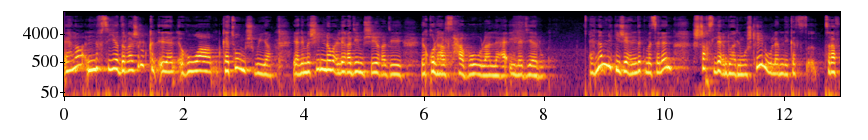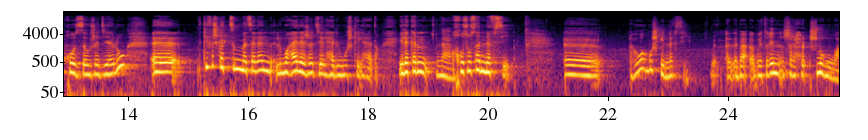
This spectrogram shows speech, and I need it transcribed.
هنا النفسية ديال الراجل هو كتوم شوية يعني ماشي النوع اللي غادي يمشي غادي يقولها لصحابه ولا للعائلة ديالو. هنا ملي كيجي عندك مثلا الشخص اللي عنده هذا المشكل ولا ملي كترافقوا الزوجة ديالو آه كيفاش كتتم مثلا المعالجة ديال هذا المشكل هذا؟ إلا كان نعم. خصوصا نفسي. آه، هو مشكل نفسي. بغيت غير نشرح شنو هو.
